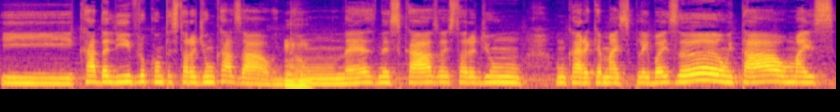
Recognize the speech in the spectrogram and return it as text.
E cada livro conta a história de um casal. Então, uhum. né, nesse caso, a história de um, um cara que é mais playboyzão e tal, mas,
